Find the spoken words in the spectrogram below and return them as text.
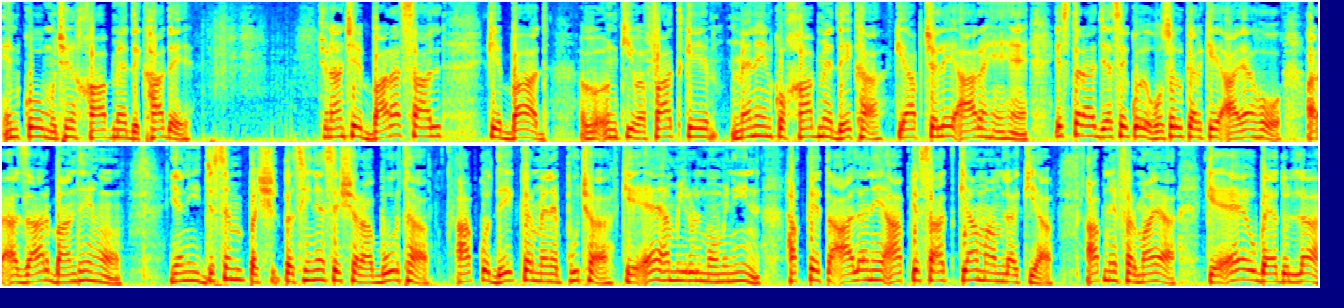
ان کو مجھے خواب میں دکھا دے۔ چنانچہ بارہ سال کے بعد ان کی وفات کے میں نے ان کو خواب میں دیکھا کہ آپ چلے آ رہے ہیں۔ اس طرح جیسے کوئی غسل کر کے آیا ہو اور ازار باندھے ہوں یعنی جسم پسینے سے شرابور تھا۔ آپ کو دیکھ کر میں نے پوچھا کہ اے امیر المومنین، حق تعالی نے آپ کے ساتھ کیا معاملہ کیا؟ آپ نے فرمایا کہ اے عبید اللہ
